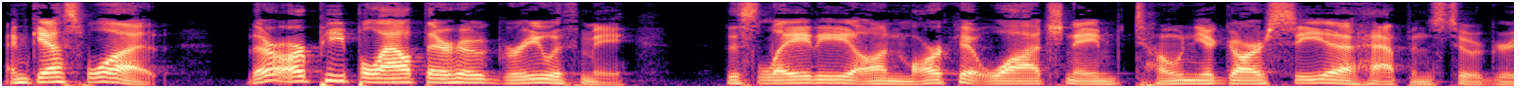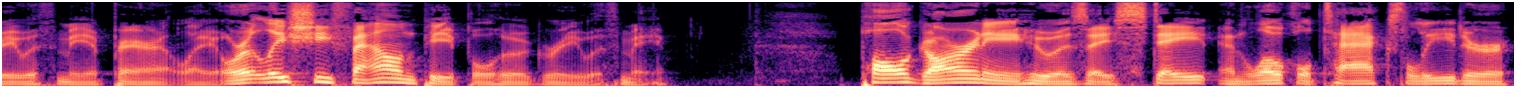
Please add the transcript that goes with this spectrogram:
And guess what? There are people out there who agree with me. This lady on Market Watch named Tonya Garcia happens to agree with me, apparently, or at least she found people who agree with me. Paul Garney, who is a state and local tax leader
